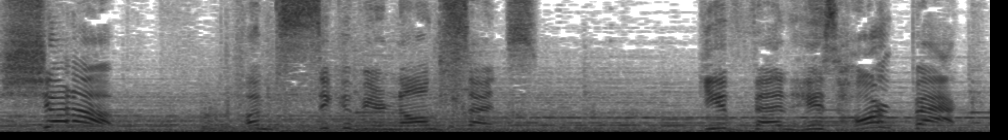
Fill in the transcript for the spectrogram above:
Shut up! I'm sick of your nonsense! Give Ven his heart back!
